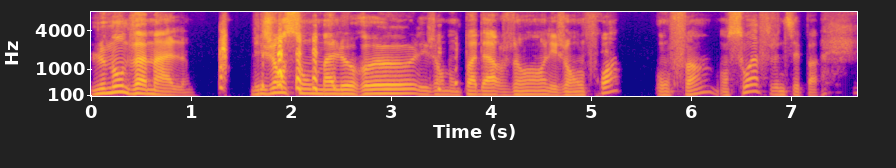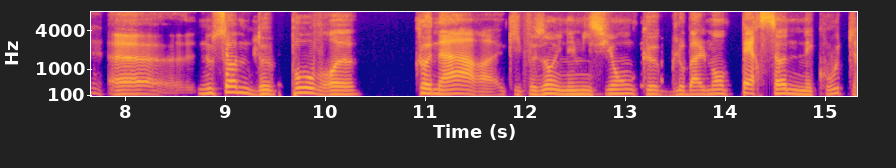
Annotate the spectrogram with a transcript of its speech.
le monde va mal. Les gens sont malheureux, les gens n'ont pas d'argent, les gens ont froid, ont faim, ont soif, je ne sais pas. nous sommes de pauvres connards qui faisons une émission que globalement personne n'écoute.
